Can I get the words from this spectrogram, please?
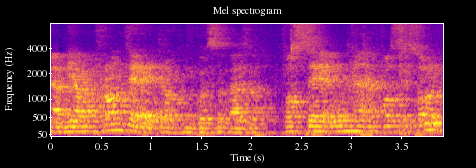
abbiamo fronte e retro in questo caso. Fosse, un, fosse solo il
